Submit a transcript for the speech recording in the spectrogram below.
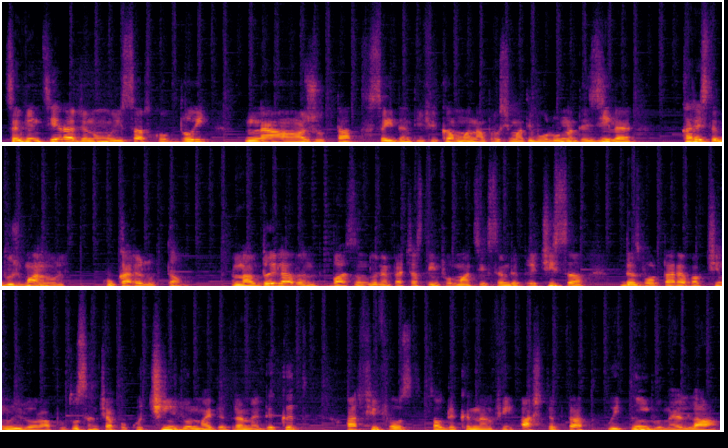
Secvențierea genomului SARS-CoV-2 ne-a ajutat să identificăm în aproximativ o lună de zile care este dușmanul cu care luptăm. În al doilea rând, bazându-ne pe această informație extrem de precisă, dezvoltarea vaccinurilor a putut să înceapă cu 5 luni mai devreme decât ar fi fost sau de când ne-am fi așteptat, uitându-ne la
